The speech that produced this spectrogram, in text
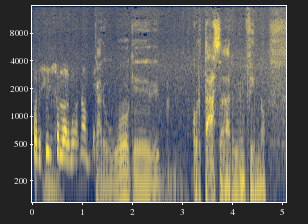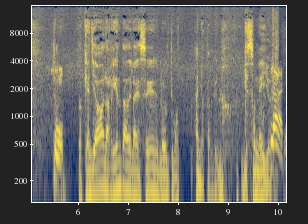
por decir Mm. solo algunos nombres. Claro, hubo que Cortázar, en fin, ¿no? Sí. Los que han llevado la rienda de la DC en los últimos años también, ¿no? Que son ellos. Claro,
